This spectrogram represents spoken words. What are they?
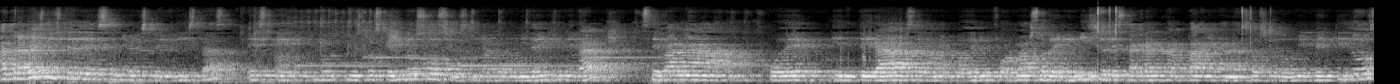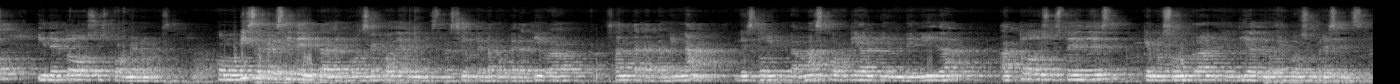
A través de ustedes, señores periodistas, es que nuestros queridos socios y la comunidad en general se van a poder enterar, se van a poder informar sobre el inicio de esta gran campaña Gana Socio 2022 y de todos sus pormenores. Como vicepresidenta del Consejo de Administración de la Cooperativa Santa Catalina, les doy la más cordial bienvenida a todos ustedes que nos honran el día de hoy con su presencia.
